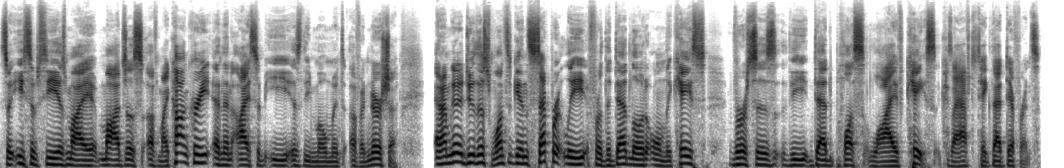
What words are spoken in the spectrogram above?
So E sub C is my modulus of my concrete, and then I sub E is the moment of inertia. And I'm going to do this once again separately for the dead load only case versus the dead plus live case, because I have to take that difference.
